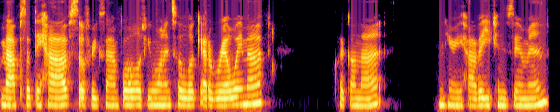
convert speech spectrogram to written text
maps that they have. So for example, if you wanted to look at a railway map, click on that. And here you have it. You can zoom in.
